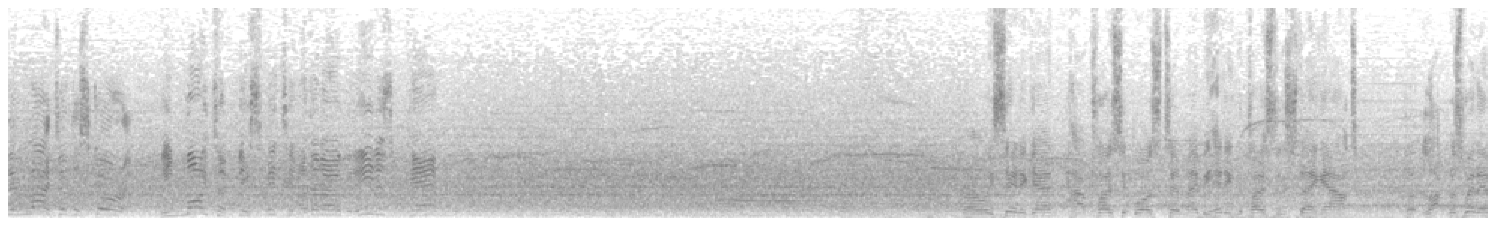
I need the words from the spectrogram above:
delight of the scorer. He might have mishit it, I don't know, but he doesn't care. Well, we see it again, how close it was to maybe hitting the post and staying out. But luck was with him.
